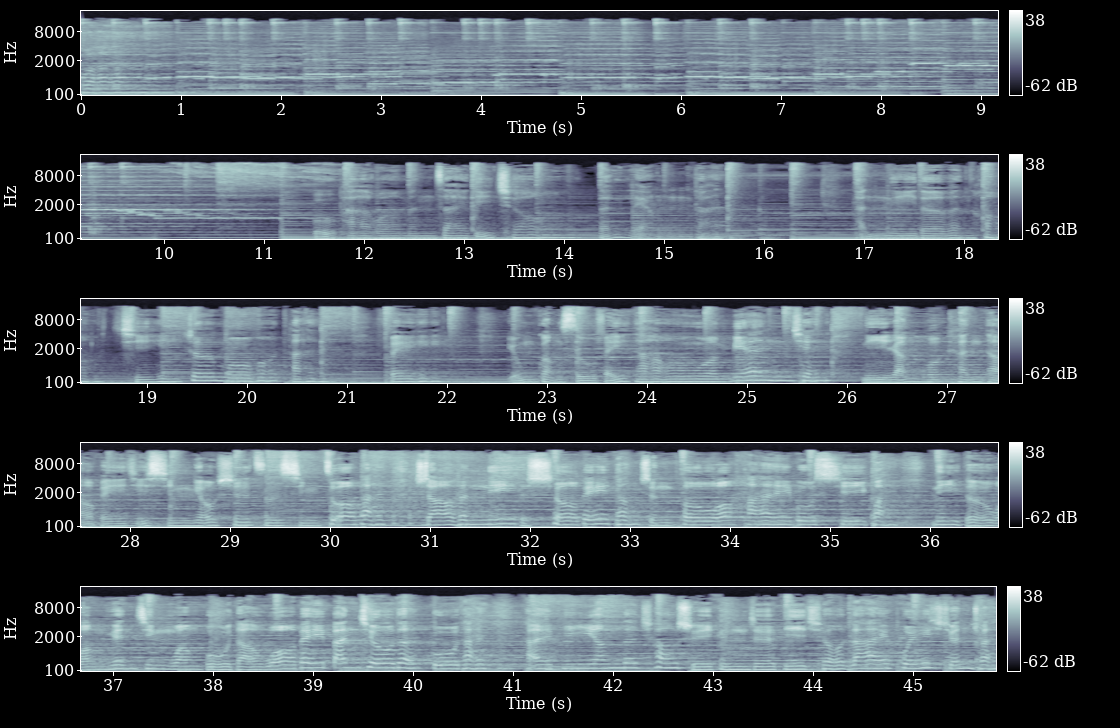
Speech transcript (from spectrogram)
管。不怕我们在地球的两端，看你的问候骑着魔毯飞，用光速飞到我面前。你让我看到北极星有十字星作伴，少了你的手背当枕头，我还不习惯。你的望远镜望不到我北半球的孤单，太平洋的潮水跟着地球来回旋转，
